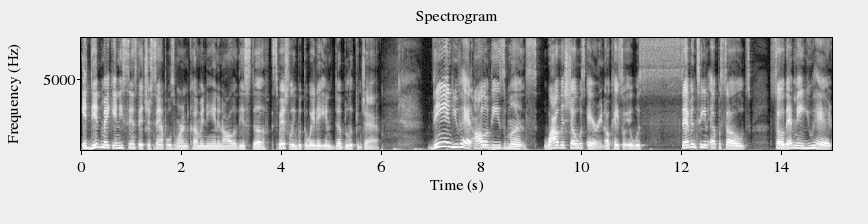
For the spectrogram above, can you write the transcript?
it didn't make any sense that your samples weren't coming in and all of this stuff, especially with the way they ended up looking, child. Then you've had all of these months while the show was airing. Okay, so it was 17 episodes. So that means you had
